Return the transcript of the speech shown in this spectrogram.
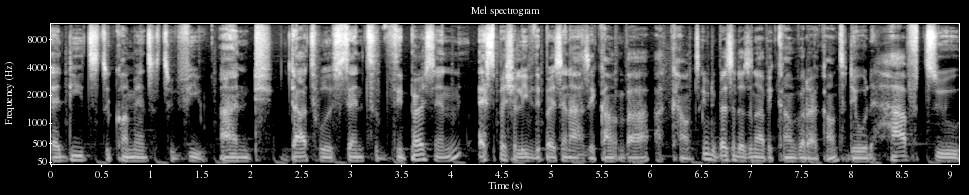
edit, to comment, to view, and that will send to the person, especially if the person has a Canva account. If the person doesn't have a Canva account, they would have to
